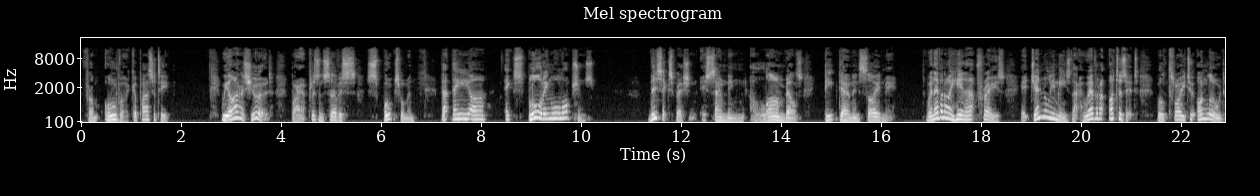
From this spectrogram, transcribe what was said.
from over capacity. We are assured by a prison service spokeswoman that they are exploring all options. This expression is sounding alarm bells deep down inside me. Whenever I hear that phrase, it generally means that whoever utters it will try to unload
